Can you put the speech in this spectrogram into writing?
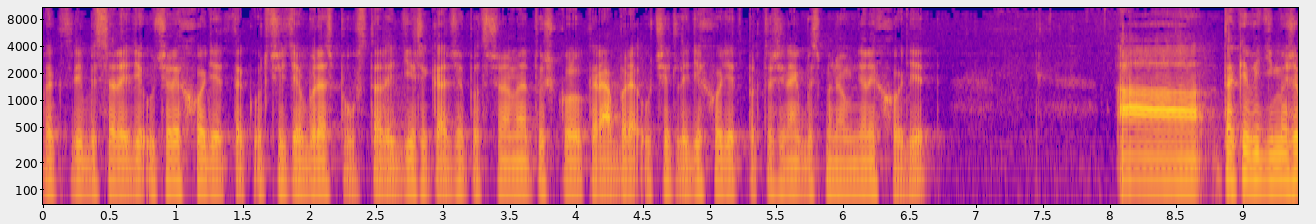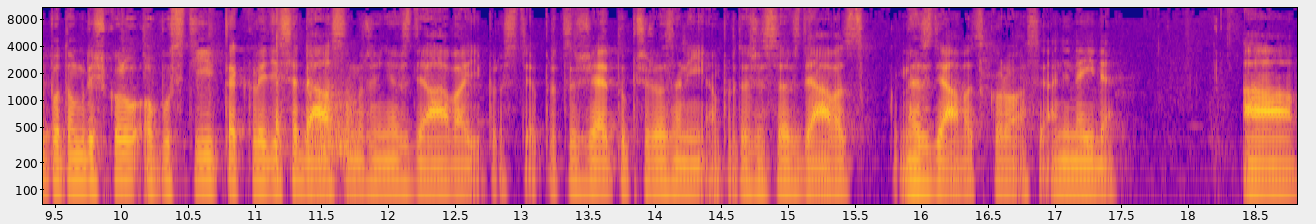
ve které by se lidi učili chodit, tak určitě bude spousta lidí říkat, že potřebujeme tu školu, která bude učit lidi chodit, protože jinak bychom neuměli chodit. A taky vidíme, že potom, když školu opustí, tak lidi se dál samozřejmě vzdělávají, prostě, protože je to přirozený a protože se vzdělávat, nevzdělávat skoro asi ani nejde. A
